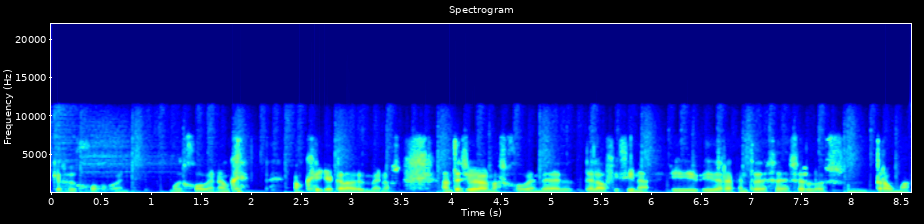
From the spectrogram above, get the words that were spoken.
que soy joven, muy joven, aunque aunque ya cada vez menos. Antes yo era el más joven de, la oficina y, y, de repente dejé de serlo. Es un trauma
